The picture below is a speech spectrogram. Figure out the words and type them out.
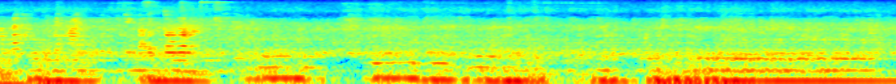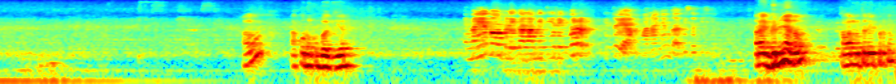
Mana yang main di balik tower? Halo? Aku udah kebagian. Emangnya kalau beli Calamity Reaper itu ya mananya nggak bisa bisa? Regennya tuh. Calamity Reaper tuh.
